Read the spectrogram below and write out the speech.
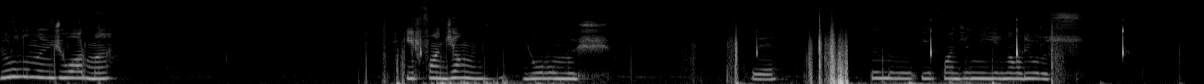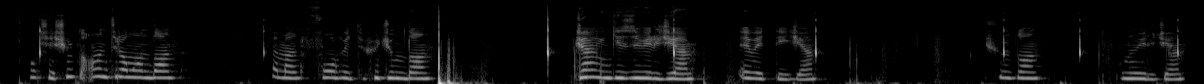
yorulan oyuncu var mı? İrfan Can yorulmuş. Ve ömrü İrfan Can'ın yerini alıyoruz. İşte şurada antrenmandan hemen forvet hücumdan Cengiz'i vereceğim. Evet diyeceğim. Şuradan bunu vereceğim.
